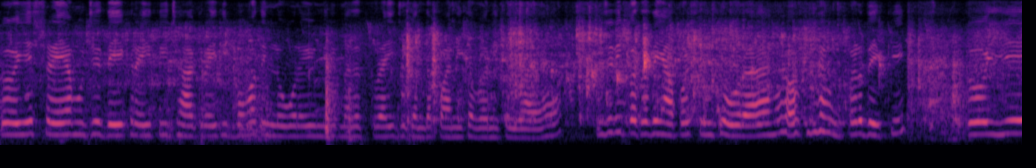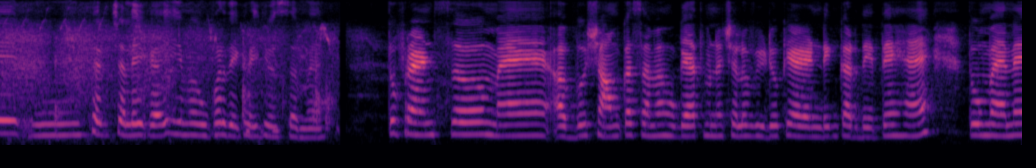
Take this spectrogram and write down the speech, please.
तो ये श्रेया मुझे देख रही थी, झाँक रही थी, बहुत इन लोगों ने भी मेरी मदद कराई जो गंदा पानी का वह निकलवाया है। मुझे नहीं पता था यहाँ पर शूट हो रहा है और मैं ऊपर देखी तो ये फिर चले गए, ये मैं ऊपर देख रही थी उस समय। तो फ्रेंड्स मैं अब शाम का समय हो गया तो मैंने चलो वीडियो के एंडिंग कर देते हैं। तो मैंने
